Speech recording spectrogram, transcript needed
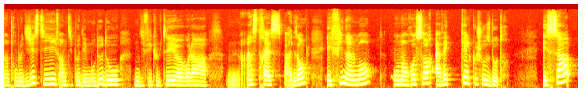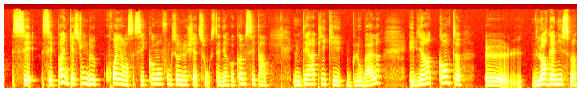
un trouble digestif, un petit peu des maux de dos, une difficulté, euh, voilà, un stress par exemple, et finalement on en ressort avec quelque chose d'autre. Et ça, c'est n'est pas une question de croyance, c'est comment fonctionne le shiatsu. C'est-à-dire que comme c'est un, une thérapie qui est globale, eh bien quand euh, l'organisme,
